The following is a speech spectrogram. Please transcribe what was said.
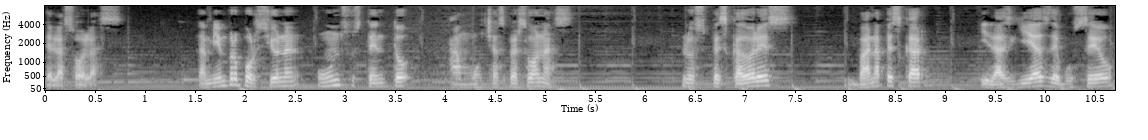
de las olas. También proporcionan un sustento a muchas personas, los pescadores van a pescar y las guías de buceo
